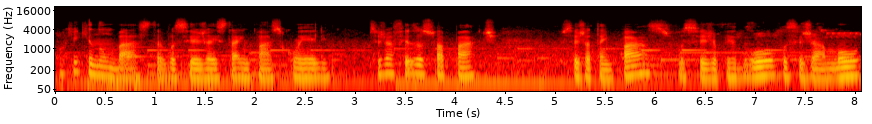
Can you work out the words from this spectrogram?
Por que, que não basta você já estar em paz com ele? Você já fez a sua parte, você já está em paz, você já perdoou, você já amou,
